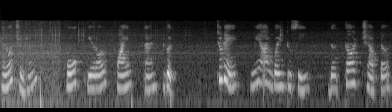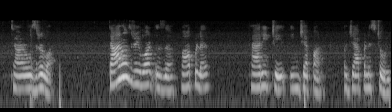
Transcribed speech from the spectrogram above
Hello children, hope you're all fine and good. Today we are going to see the third chapter Taro's Reward. Taro's Reward is a popular fairy tale in Japan, a Japanese story.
